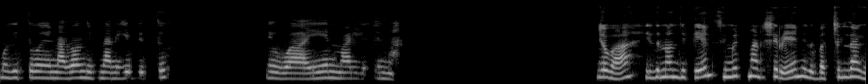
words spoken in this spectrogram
ಮುಗಿತು ಏನಾಗ ಒಂದಿಟ್ ನನಗೆ ಬಿತ್ತು. ಯವ್ವ ಏನ್ ಮಾಡ್ಲಿ ಇನ್ನ? ಯವ್ವ ಇದನ್ನೊಂದಿಟ್ಟು ಏನ್ ಸಿಮೆಂಟ್ ಮಾಡಿಸಿರಿ? ಏನಿದು ಬಚ್ಚಲ್ದಾಗ?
